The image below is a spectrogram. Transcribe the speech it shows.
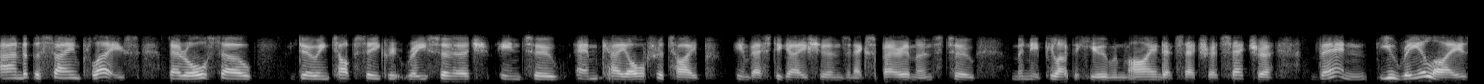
and at the same place, they're also doing top secret research into MK Ultra type investigations and experiments to manipulate the human mind, etc., etc then you realize,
